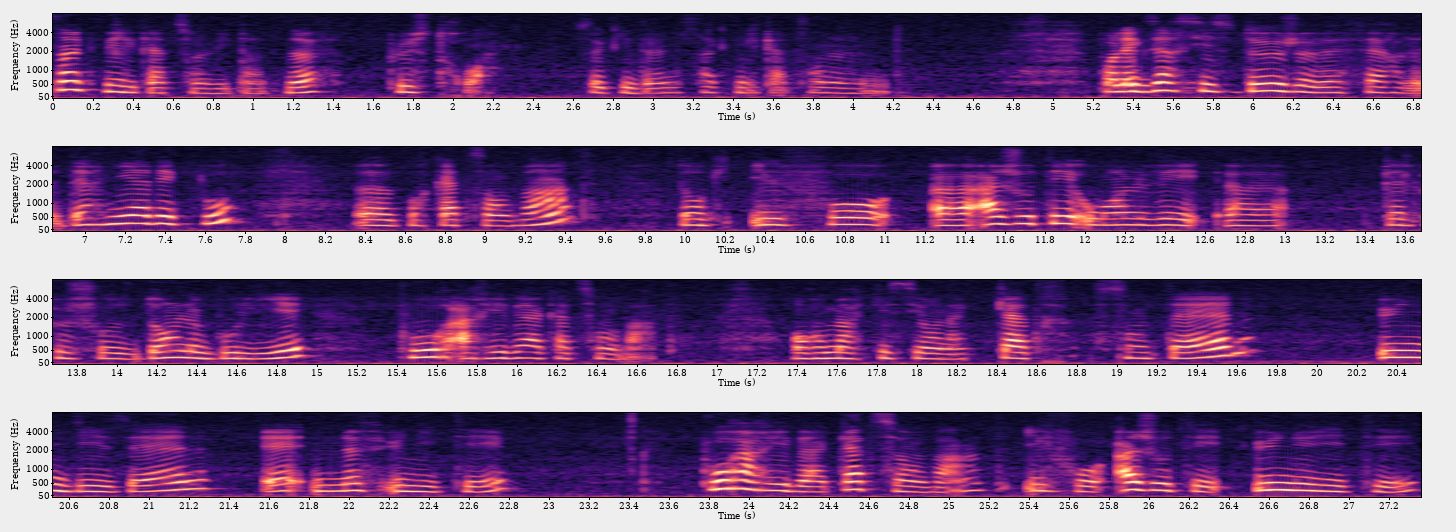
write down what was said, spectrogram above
5489 plus 3, ce qui donne 5492. Pour l'exercice 2, je vais faire le dernier avec vous, euh, pour 420. Donc, il faut euh, ajouter ou enlever quelque chose dans le boulier pour arriver à 420. On remarque ici, on a 4 centaines, une dizaine et 9 unités. Pour arriver à 420, il faut ajouter une unité,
